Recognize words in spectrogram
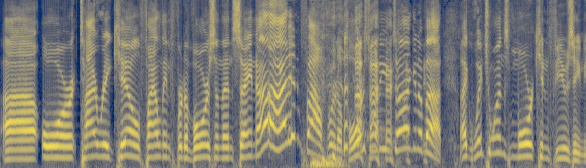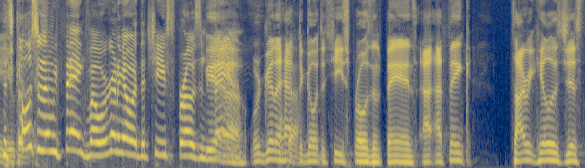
uh, or Tyreek Hill filing for divorce and then saying, "No, I didn't file for divorce. what are you talking about?" Like, which one's more confusing to you? It's guys? closer than we think, but we're going to go with the Chiefs frozen Yeah, fan. we're gonna have Okay. to go with the Chiefs frozen fans. I, I think Tyreek Hill is just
